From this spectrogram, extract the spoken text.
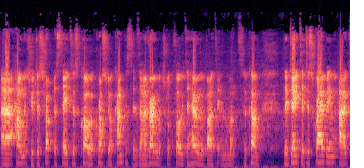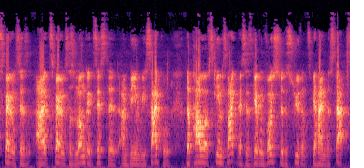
uh, how much you disrupt the status quo across your campuses, and I very much look forward to hearing about it in the months to come. The data describing our experiences, our experience has long existed and been recycled. The power of schemes like this is giving voice to the students behind the stats,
